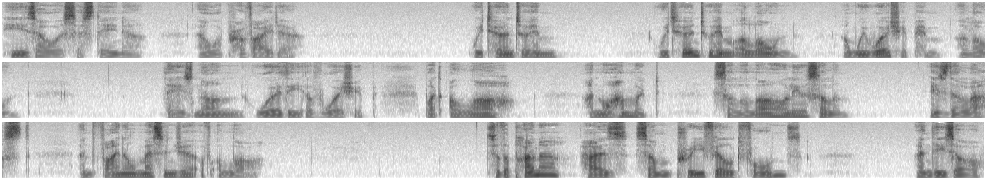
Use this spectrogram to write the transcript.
He is our sustainer, our provider. We turn to Him. We turn to Him alone, and we worship Him alone. There is none worthy of worship but Allah and Muhammad wasallam is the last and final messenger of Allah. So the planner has some pre-filled forms and these are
